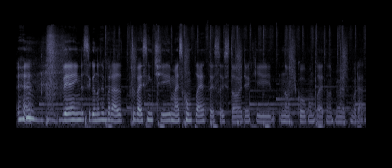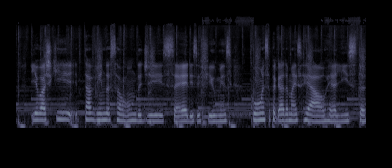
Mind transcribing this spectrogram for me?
Ver ainda a segunda temporada, tu vai sentir mais completa essa história que não ficou completa na primeira temporada. E eu acho que tá vindo essa onda de séries e filmes com essa pegada mais real, realista,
